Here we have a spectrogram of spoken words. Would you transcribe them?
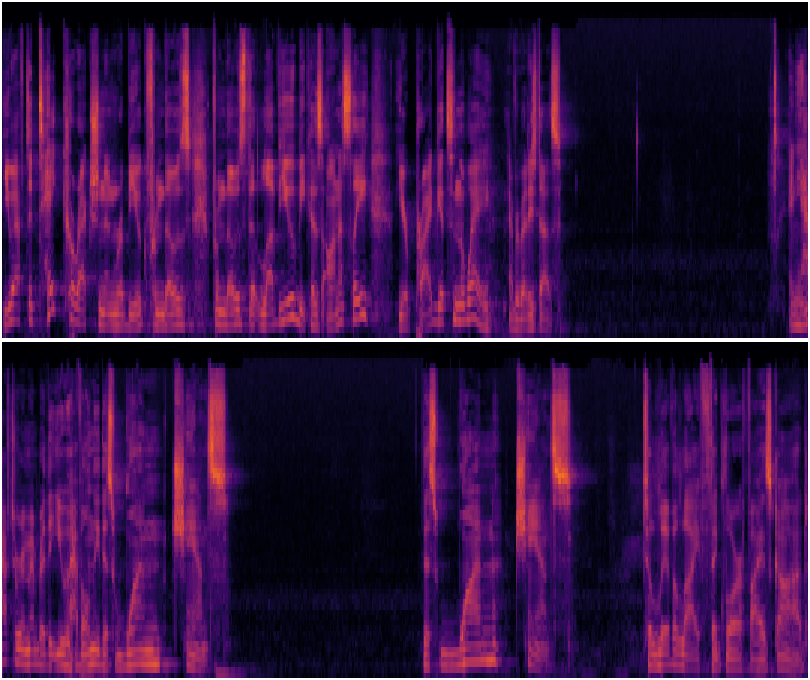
You have to take correction and rebuke from those from those that love you because honestly, your pride gets in the way. Everybody's does. And you have to remember that you have only this one chance. This one chance to live a life that glorifies God.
